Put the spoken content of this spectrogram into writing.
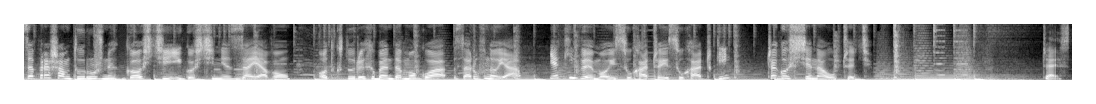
zapraszam tu różnych gości i gościnie z zajawą, od których będę mogła zarówno ja, jak i wy, moi słuchacze i słuchaczki, czegoś się nauczyć. Cześć.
